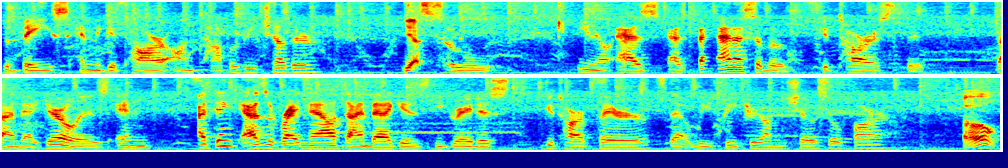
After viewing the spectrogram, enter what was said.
the bass and the guitar on top of each other. Yes. So, you know, as as badass of a guitarist that Dimebag Darrell is, and I think as of right now, Dimebag is the greatest guitar player that we featured on the show so far. Oh,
